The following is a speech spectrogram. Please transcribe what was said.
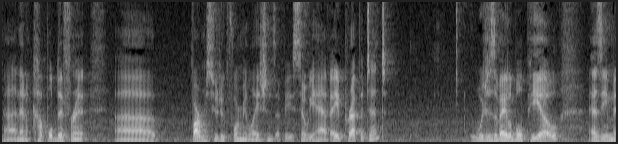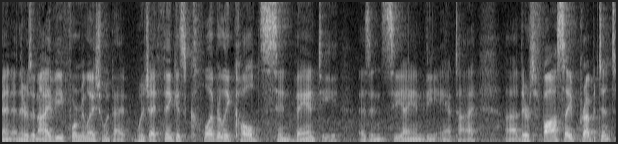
uh, and then a couple different uh, pharmaceutical formulations of these. So we have a aprepitant, which is available PO as Emend, and there's an IV formulation with that, which I think is cleverly called Cinvanti, as in C-I-N-V anti. Uh, there's fosaprepitant,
